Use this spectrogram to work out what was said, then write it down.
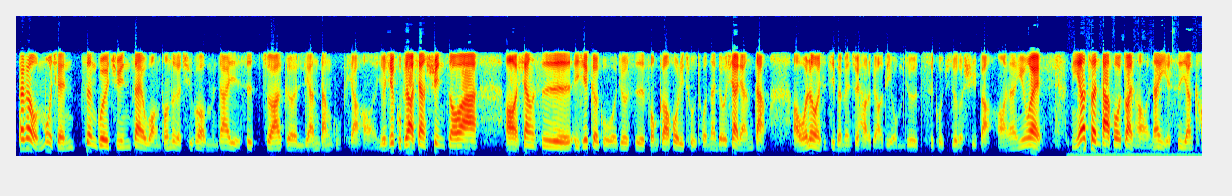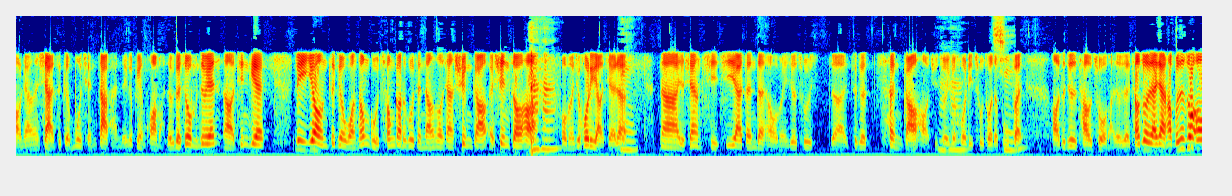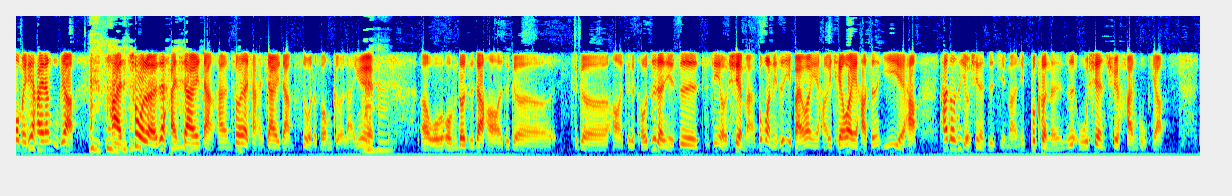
大概我们目前正规军在网通这个区块，我们大概也是抓个两档股票哦。有些股票像讯州啊，哦，像是一些个股，我就是逢高获利出脱，那留下两档啊，我认为是基本面最好的标的，我们就持股去做个续报哦。那因为你要赚大波段哦，那也是一样考量一下这个目前大盘的一个变化嘛，对不对？所以我们这边啊，今天利用这个网通股冲高的过程当中，像迅高、呃迅州哈，我们就获利了结了。那有像起基啊等等，我们也就出。呃，这个蹭高哈去做一个获利出脱的部分，哦，这就是操作嘛，对不对？操作来讲，它不是说哦每天喊一档股票，喊错了再喊下一档，喊错了再喊下一档，不是我的风格啦。因为 呃，我我们都知道哈，这个这个哈这个投资人也是资金有限嘛，不管你是一百万也好，一千万也好，甚至一亿也好，它都是有限的资金嘛，你不可能是无限去喊股票。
